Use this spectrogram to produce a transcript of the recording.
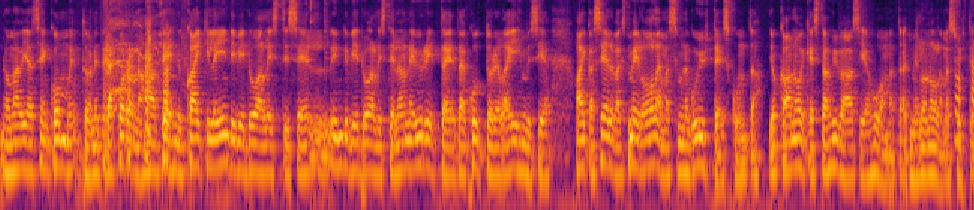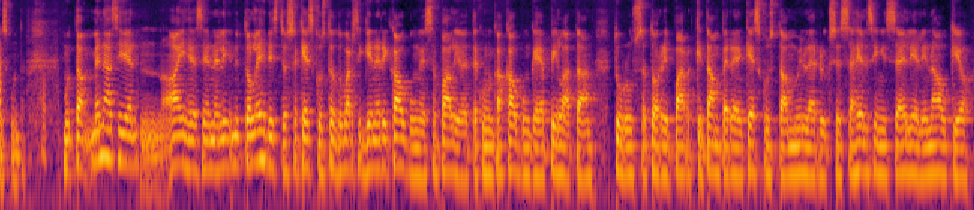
No mä vielä sen kommentoin, että koronahan on tehnyt kaikille individualisteille, on ne yrittäjät tai kulttuurilla ihmisiä, aika selväksi. Meillä on olemassa sellainen kuin yhteiskunta, joka on oikeastaan hyvä asia huomata, että meillä on olemassa Totta. yhteiskunta. Mutta mennään siihen aiheeseen, eli nyt on lehdistössä keskusteltu varsinkin eri kaupungeissa paljon, että kuinka kaupunkeja pilataan Turussa, Toriparkki, Tampereen keskusta on myllerryksessä, Helsingissä Elielin aukio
